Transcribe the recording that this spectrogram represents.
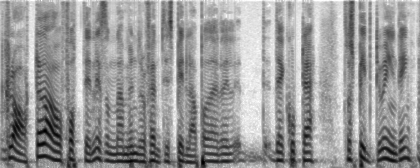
klart det, da, og fått inn liksom de 150 spillene på det, det kortet, så spilte jo ingenting.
